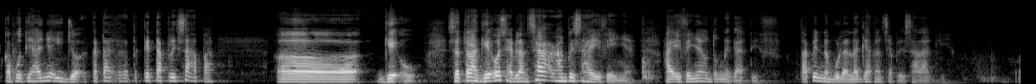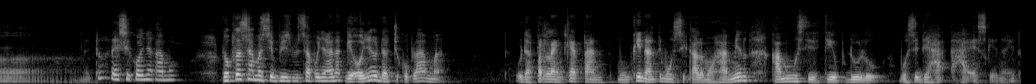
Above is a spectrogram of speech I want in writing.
Keputihannya hijau. Kita, kita periksa apa? eh GO. Setelah GO saya bilang saya akan periksa HIV-nya. HIV-nya untuk negatif. Tapi enam bulan lagi akan saya periksa lagi. Itu resikonya kamu. Dokter saya masih bisa bisa punya anak, GO-nya udah cukup lama. Udah perlengketan. Mungkin nanti mesti kalau mau hamil, kamu mesti ditiup dulu. Mesti di HSG. Nah, itu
